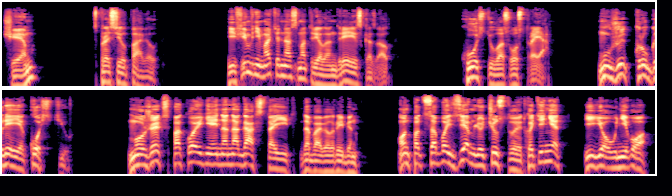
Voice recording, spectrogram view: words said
«Чем?» — спросил Павел. Ефим внимательно осмотрел Андрея и сказал кость у вас острая. Мужик круглее костью. Мужик спокойнее на ногах стоит, добавил Рыбин. Он под собой землю чувствует, хоть и нет ее у него,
